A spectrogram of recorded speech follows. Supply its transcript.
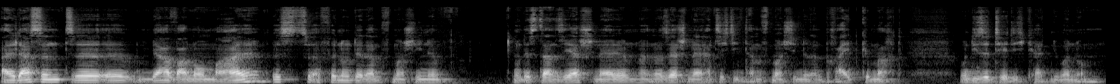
All das sind, äh, äh, ja, war normal bis zur Erfindung der Dampfmaschine und ist dann sehr schnell, sehr schnell hat sich die Dampfmaschine dann breit gemacht und diese Tätigkeiten übernommen.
